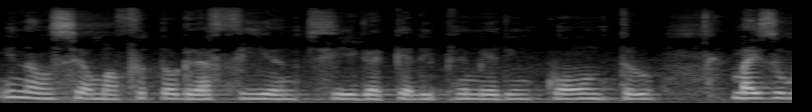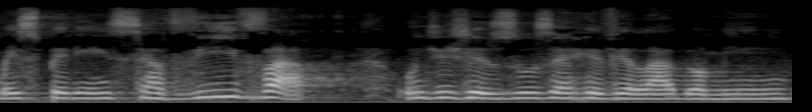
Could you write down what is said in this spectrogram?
e não ser uma fotografia antiga, aquele primeiro encontro, mas uma experiência viva, onde Jesus é revelado a mim.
